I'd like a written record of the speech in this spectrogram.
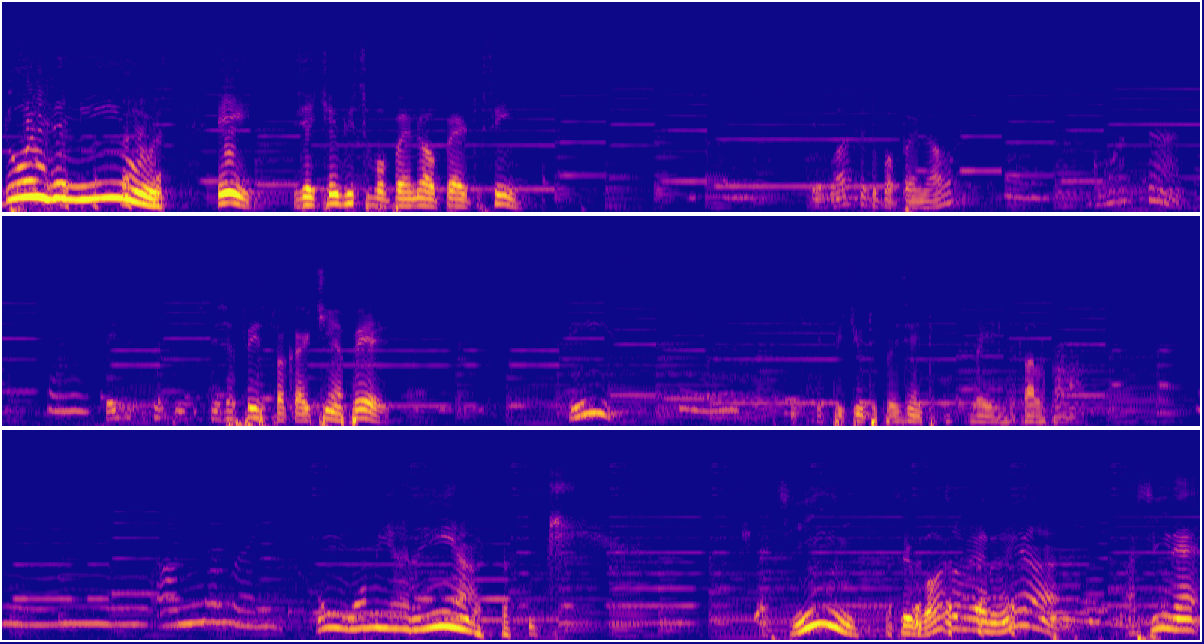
Dois aninhos. Ei, já tinha visto o Papai Noel perto, sim? Você gosta do Papai Noel? Sim. Gosta. Sim. Fez- fe- você já fez sua cartinha pra ele? Fez? Sim. O que que você pediu de presente pra ele? Fala pra nós. Hum, a minha mãe. Um Homem-Aranha! Sim! Você gosta do Homem-Aranha? Assim, né?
